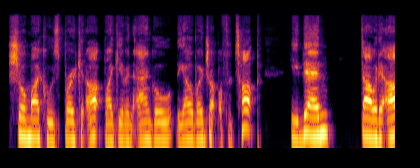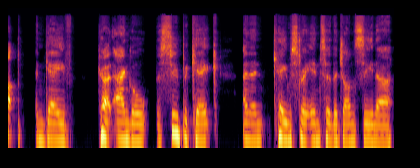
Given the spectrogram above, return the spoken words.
Shawn Michaels broke it up by giving Angle the elbow drop off the top. He then dialed it up and gave Kurt Angle the super kick and then came straight into the John Cena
